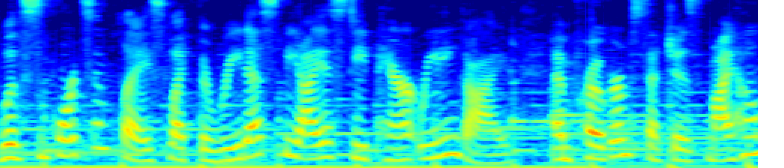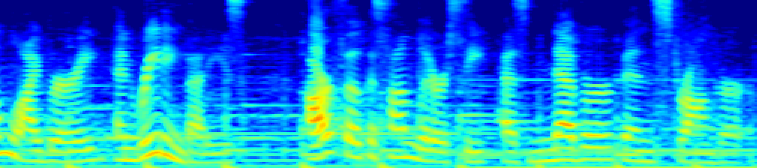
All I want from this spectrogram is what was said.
With supports in place like the Read SBISD Parent Reading Guide and programs such as My Home Library and Reading Buddies, our focus on literacy has never been stronger.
